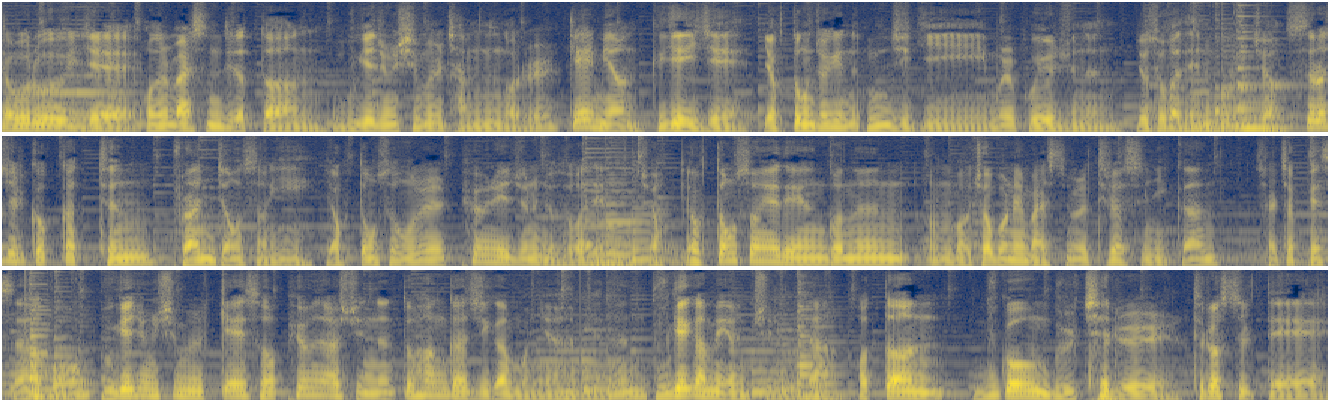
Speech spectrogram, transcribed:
역으로 이제 오늘 말씀드렸던 무게중심을 잡는 거를 깨면 그게 이제 역동적인 움직임을 보여주는 요소가 되는 거겠죠. 쓰러질 것 같은 불안정성이 역동성을 표현해주는 요소가 되는 거죠. 역동성에 대한 거는 음, 뭐 저번에 말씀을 드렸으니까 살짝 패스하고 무게중심을 깨서 표현할 수 있는 또 한 가지가 뭐냐 하면은 무게감의 연출입니다. 어떤 무거운 물체를 들었을 때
